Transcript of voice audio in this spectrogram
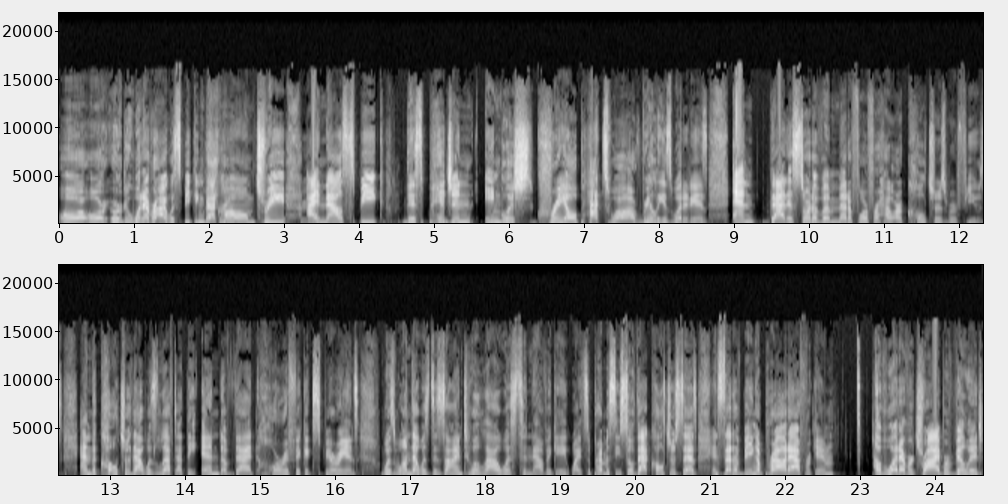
or, or Urdu, whatever I was speaking back Tree. home, Tree. Tree. I now speak this pidgin English Creole patois, really is what it is. And that is sort of a metaphor for how our cultures were fused. And the culture that was left at the end of that horrific experience was one that was designed to allow us to navigate white supremacy. So that culture says instead of being a proud African, of whatever tribe or village,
